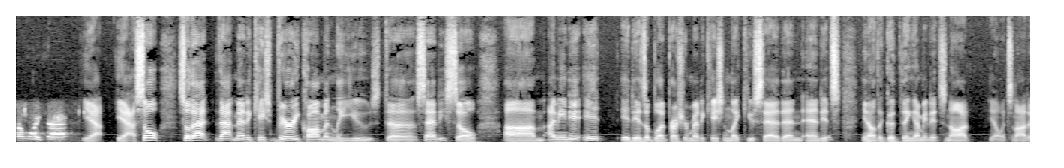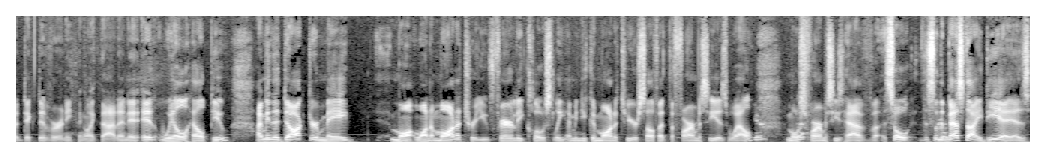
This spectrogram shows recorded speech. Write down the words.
something like that. yeah, yeah. So so that that medication very commonly used, uh, Sandy. So um, I mean it, it it is a blood pressure medication, like you said, and and it's you know the good thing. I mean it's not. You know, it's not addictive or anything like that, and it, it will help you. I mean, the doctor may mo- want to monitor you fairly closely. I mean, you can monitor yourself at the pharmacy as well. Most pharmacies have. Uh, so, so the best idea is,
